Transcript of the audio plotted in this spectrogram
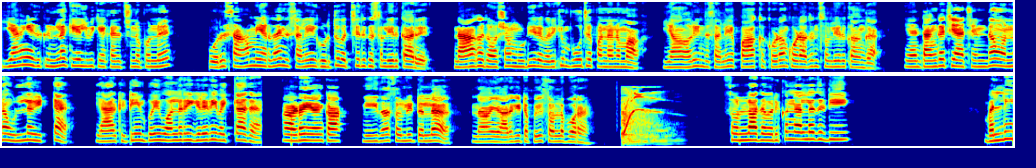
ஏன் இதுக்குன்னு கேள்வி கேட்காத சின்ன பொண்ணு? ஒரு சாமியார் தான் இந்த சிலையை கொடுத்து வச்சிருக்க சொல்லியிருக்காரு. நாகதோஷம் முடியிற வரைக்கும் பூஜை பண்ணணுமா? யாரும் இந்த சிலையை பார்க்க கூட கூடாதுன்னு சொல்லியிருக்காங்க. என் தங்கச்சி ஆச்சுன்னு தான் ஒன்னா உள்ள விட்டேன். யார்கிட்டயும் போய் ஒல்லரி கிளறி வைக்காத. அட ஏன்க்கா நீ தான் சொல்லிட்டல்ல. நான் யார்கிட்ட போய் சொல்ல போறேன்? சொல்லாத வரைக்கும் நல்லதுடி. வள்ளி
